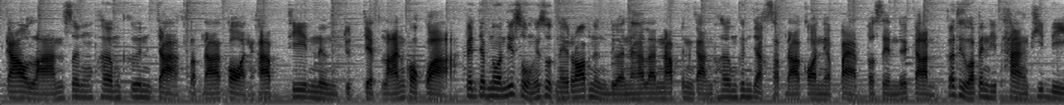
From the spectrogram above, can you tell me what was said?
1.9 ล้าน ซึ่งเพิ่มขึ้นจากสัปดาห์ก่อนครับที่ 1.7 ล้านกว่าๆเป็นจำนวนที่สูงที่สุดในรอบ 1 เดือนนะฮะและนับเป็นการเพิ่มขึ้นจากสัปดาห์ก่อนเนี่ย 8%ด้วยกัน ก็ถือว่าเป็นทิศทางที่ดี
